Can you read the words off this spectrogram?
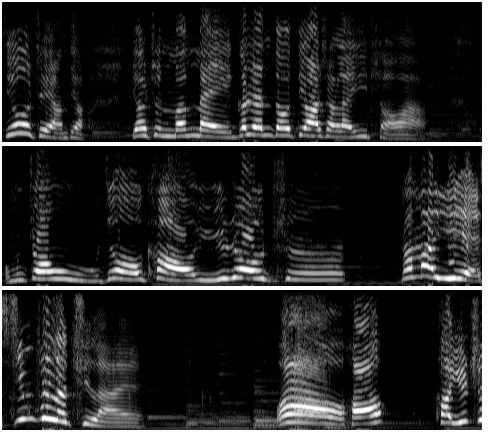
就这样钓。要是你们每个人都钓上来一条啊，我们中午就烤鱼肉吃。妈妈也兴奋了起来。哇，好，烤鱼吃，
